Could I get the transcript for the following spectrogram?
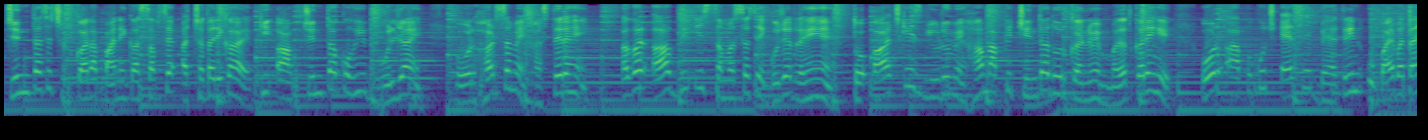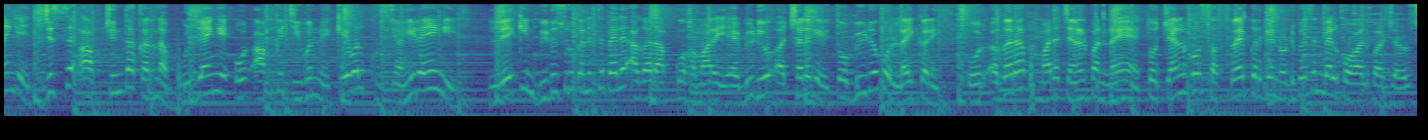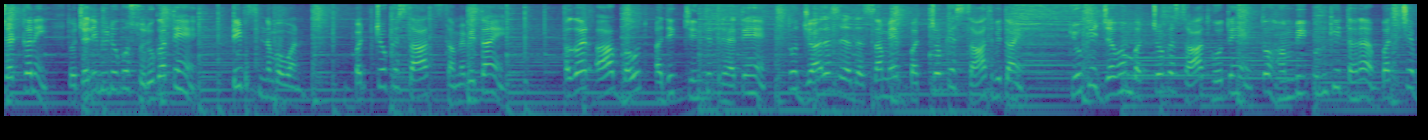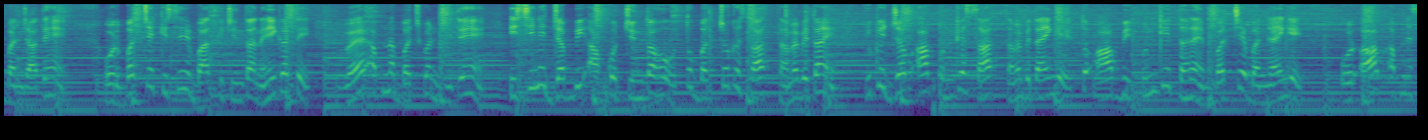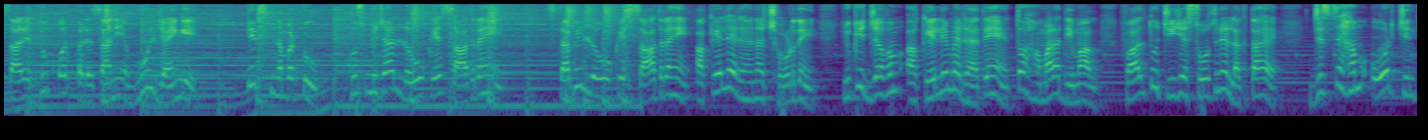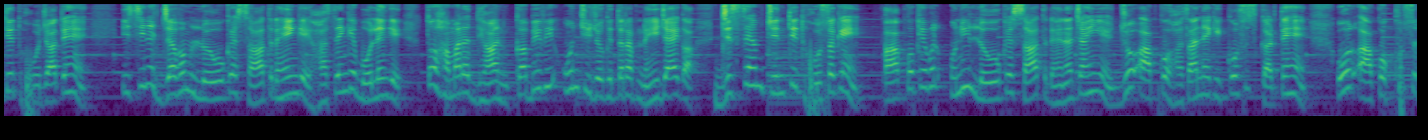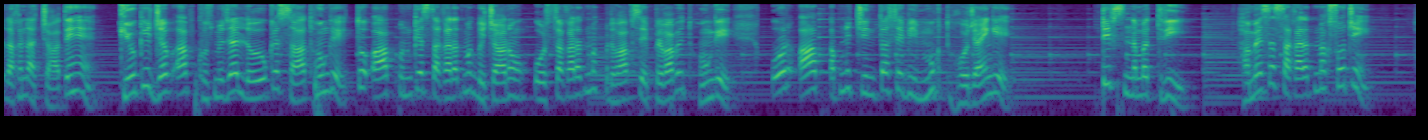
चिंता से छुटकारा पाने का सबसे अच्छा तरीका है कि आप चिंता को ही भूल जाएँ और हर समय हँसते रहें। अगर आप भी इस समस्या से गुजर रहे हैं तो आज के इस वीडियो में हम आपकी चिंता दूर करने में मदद करेंगे और आपको कुछ ऐसे बेहतरीन उपाय बताएँगे जिससे आप चिंता करना भूल जाएँगे और आपके जीवन में केवल खुशियाँ ही रहेंगी लेकिन वीडियो शुरू करने से पहले अगर आपको हमारा यह वीडियो अच्छा लगे तो वीडियो को लाइक करें। और अगर आप हमारे चैनल पर नए हैं तो चैनल को सब्सक्राइब करके नोटिफिकेशन बेल को ऑल पर ज़रूर सेट करें। तो चलिए वीडियो को शुरू करते हैं। टिप्स नंबर वन बच्चों के साथ समय बिताएँ। अगर आप बहुत अधिक चिंतित रहते हैं तो ज़्यादा से ज़्यादा समय बच्चों के साथ बिताएँ। क्योंकि जब हम बच्चों के साथ होते हैं तो हम भी उनकी तरह बच्चे बन जाते हैं। और बच्चे किसी भी बात की चिंता नहीं करते। वह अपना बचपन जीते हैं। इसी ने जब भी आपको चिंता हो तो बच्चों के साथ समय बिताएँ। क्योंकि जब आप उनके साथ समय बिताएँगे तो आप भी उनकी तरह बच्चे बन जाएँगे और आप अपने सारे दुख और परेशानियाँ भूल जाएँगे। टिप्स नंबर टू खुश मिजाज लोगों के साथ रहें। सभी लोगों के साथ रहें, अकेले रहना छोड़ दें। क्योंकि जब हम अकेले में रहते हैं तो हमारा दिमाग फालतू चीज़ें सोचने लगता है, जिससे हम और चिंतित हो जाते हैं। इसीलिए जब हम लोगों के साथ रहेंगे, हंसेंगे, बोलेंगे तो हमारा ध्यान कभी भी उन चीज़ों की तरफ़ नहीं जाएगा, जिससे हम चिंतित हो सकें। आपको केवल उन्हीं लोगों के साथ रहना चाहिए, जो आपको हंसाने की कोशिश करते हैं और आपको खुश रखना चाहते हैं। क्योंकि जब आप खुशमिजाज लोगों के साथ होंगे तो आप उनके सकारात्मक विचारों और सकारात्मक प्रभाव से प्रभावित होंगे और आप अपनी चिंता से भी मुक्त हो जाएँगे। टिप्स नंबर थ्री हमेशा सकारात्मक सोचें।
